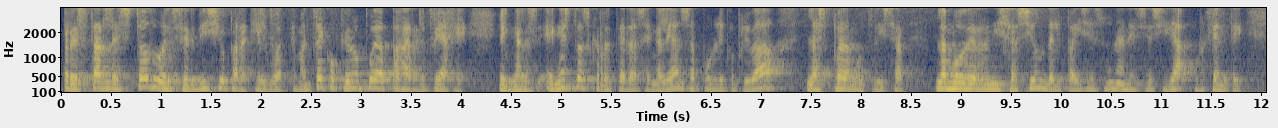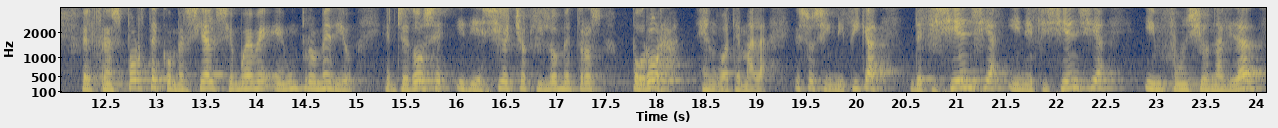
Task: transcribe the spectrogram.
prestarles todo el servicio para que el guatemalteco que no pueda pagar el peaje en, en estas carreteras en alianza público-privada las puedan utilizar. La modernización del país es una necesidad urgente. El transporte comercial se mueve en un promedio entre 12 y 18 kilómetros por hora en Guatemala. Eso significa deficiencia, ineficiencia, infuncionalidad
